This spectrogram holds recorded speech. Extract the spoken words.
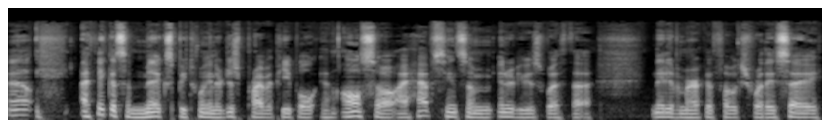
well, I think it's a mix between they're just private people. And also, I have seen some interviews with uh, Native American folks where they say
